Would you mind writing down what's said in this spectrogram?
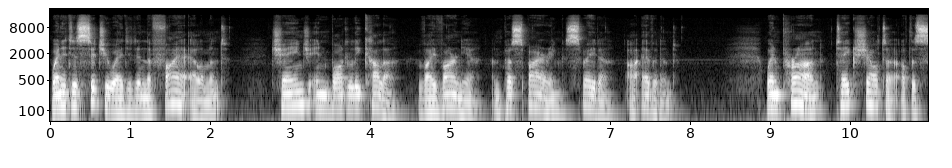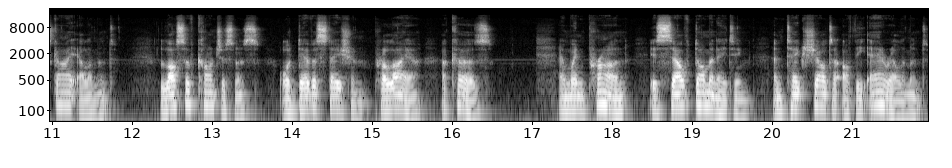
When it is situated in the fire element, change in bodily color, Vivarnya, and perspiring, Sveda, are evident. When pran takes shelter of the sky element, loss of consciousness or devastation, pralaya, occurs. And when pran is self dominating and takes shelter of the air element,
